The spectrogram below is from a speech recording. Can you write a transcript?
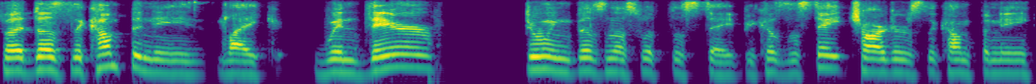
but does the company like when they're doing business with the state because the state charters the company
